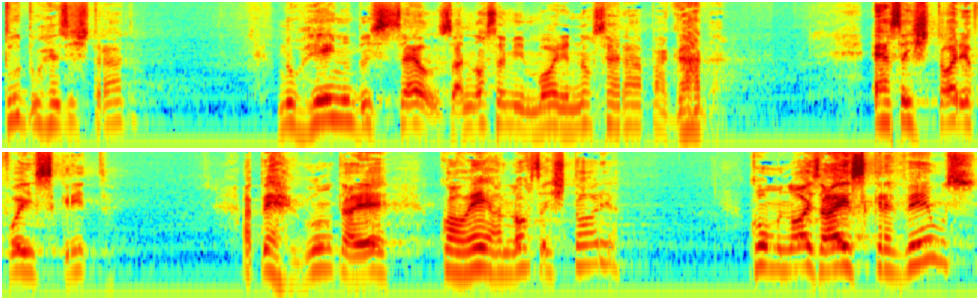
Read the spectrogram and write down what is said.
tudo registrado. No reino dos céus, a nossa memória não será apagada. Essa história foi escrita. A pergunta é: qual é a nossa história? Como nós a escrevemos?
